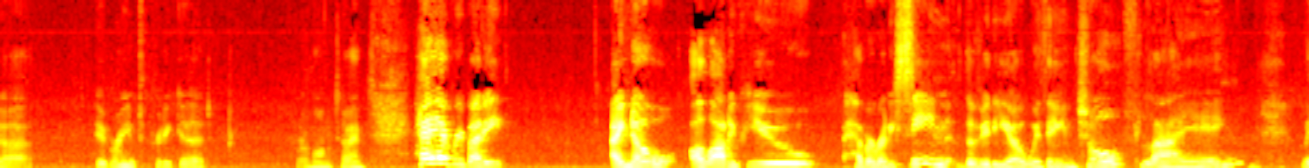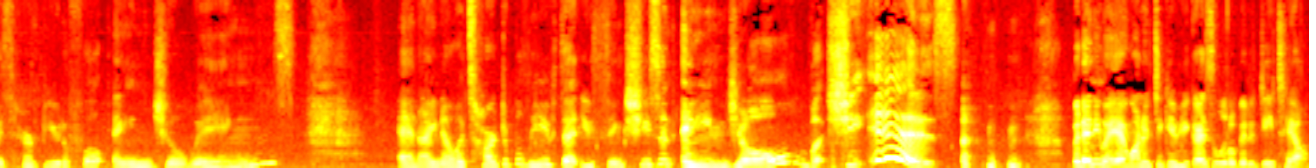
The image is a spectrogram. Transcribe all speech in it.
uh, it rained pretty good for a long time. Hey, everybody! I know a lot of you have already seen the video with Angel flying with her beautiful angel wings. And I know it's hard to believe that you think she's an angel, but she is. but anyway, I wanted to give you guys a little bit of detail.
